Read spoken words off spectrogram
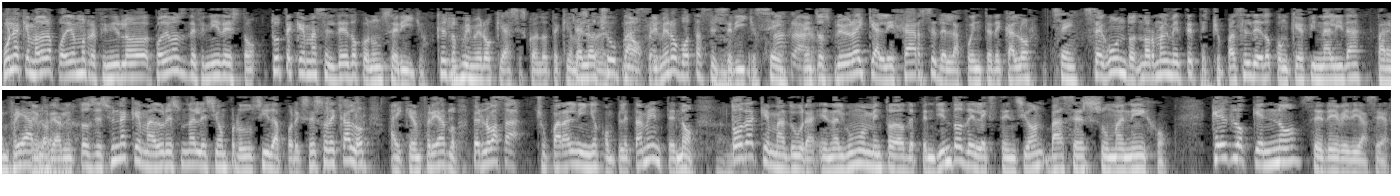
Una quemadura podemos definirlo, podemos definir esto. Tú te quemas el dedo con un cerillo. ¿Qué es lo primero que haces cuando te quemas? Te lo el- chupas. No, primero botas el cerillo. Sí. Ah, claro. Entonces primero hay que alejarse de la fuente de calor. Sí. Segundo, normalmente te chupas el dedo con qué finalidad? Para enfriarlo. Entonces, si una quemadura es una lesión producida por exceso de calor, hay que enfriarlo. Pero no vas a chupar al niño completamente, no. Toda quemadura, en algún momento dado, dependiendo de la extensión, va a ser su manejo. ¿Qué es lo que no se debe de hacer?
